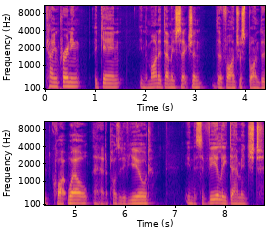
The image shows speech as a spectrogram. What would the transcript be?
Cane pruning, again, in the minor damage section, the vines responded quite well and had a positive yield. In the severely damaged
